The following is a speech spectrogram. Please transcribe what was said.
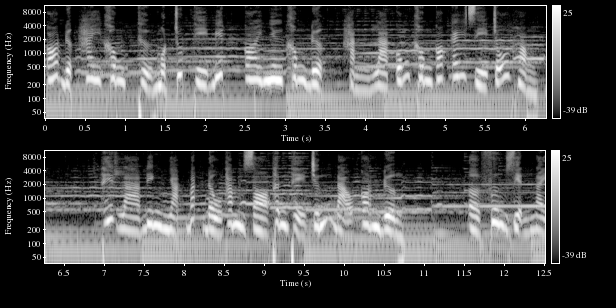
Có được hay không, thử một chút thì biết, Coi như không được, hẳn là cũng không có cái gì chỗ hỏng. Thế là Đinh Nhạc bắt đầu thăm dò thân thể chứng đạo con đường. Ở phương diện này,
